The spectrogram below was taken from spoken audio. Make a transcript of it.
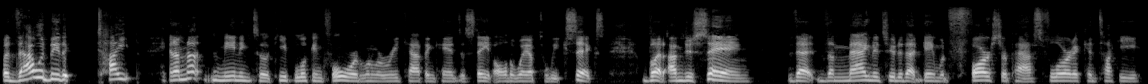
But that would be the type, and I'm not meaning to keep looking forward when we're recapping Kansas State all the way up to week six, but I'm just saying that the magnitude of that game would far surpass Florida, Kentucky,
